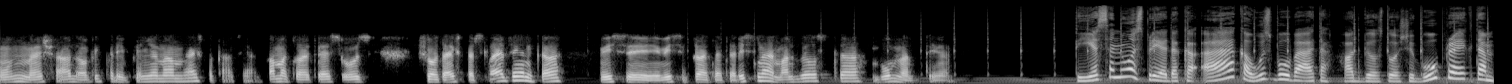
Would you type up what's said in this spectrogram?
un mēs šādu objektu arī pieņēmām eksploatācijā. Pamatojoties uz šo ekspertu slēdzienu, ka visi, visi projektētie risinājumi atbilst uh, būvnormatīviem. Tiesa nosprieda, ka ēka uzbūvēta atbilstoši būvprojektam,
